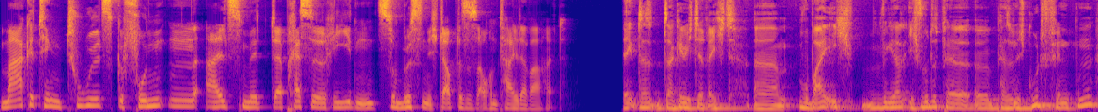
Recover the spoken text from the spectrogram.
Marketing-Tools gefunden, als mit der Presse reden zu müssen. Ich glaube, das ist auch ein Teil der Wahrheit. Da, da gebe ich dir recht. Ähm, wobei ich, wie gesagt, ich würde es per, äh, persönlich gut finden,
